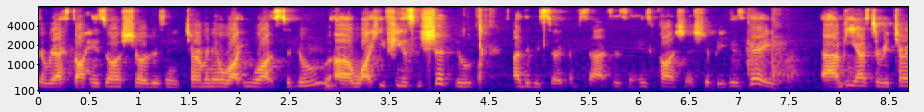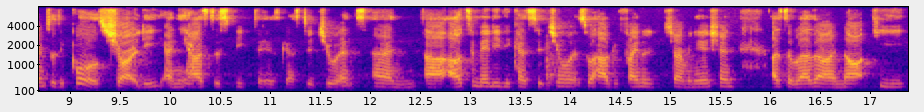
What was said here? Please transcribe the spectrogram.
to rest on his own shoulders in determining what he wants to do, uh, what he feels he should do under the circumstances, and his conscience should be his guide um, he has to return to the polls shortly and he has to speak to his constituents. And uh, ultimately, the constituents will have the final determination as to whether or not he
